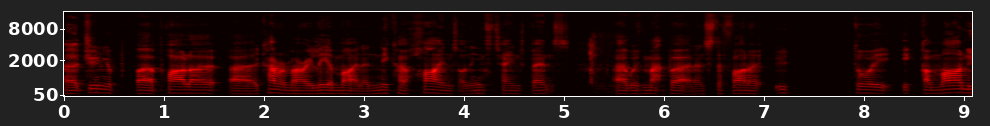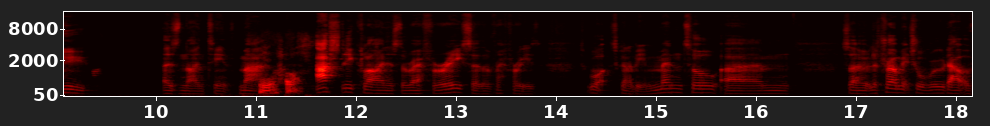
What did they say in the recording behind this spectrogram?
Uh, Junior uh, uh, Cameron Murray, Liam Martin, and Nicho Hynes on the interchange bench uh, with Matt Burton and Stefano Utoi Ikamanu as 19th man. Beautiful. Ashley Klein is the referee, so the referee's what's going to be mental. Um, so Latrell Mitchell ruled out of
